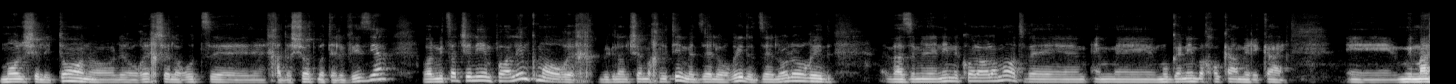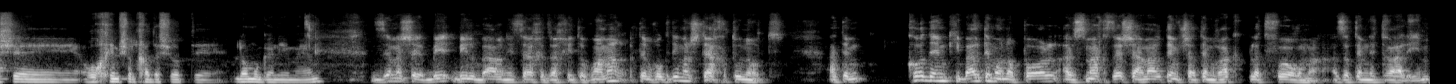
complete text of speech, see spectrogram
למו"ל של עיתון או לעורך של ערוץ אה, חדשות בטלוויזיה, אבל מצד שני הם פועלים כמו עורך, בגלל שהם מחליטים את זה להוריד, את זה לא להוריד, ואז הם נהנים מכל העולמות והם אה, מוגנים בחוק האמריקאי. אה, ממה שעורכים של חדשות לא מוגנים מהם. זה מה שביל בר ניסח את זה הכי טוב, הוא אמר, אתם רוקדים על שתי החתונות, אתם קודם קיבלתם מונופול על סמך זה שאמרתם שאתם רק פלטפורמה, אז אתם ניטרלים,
